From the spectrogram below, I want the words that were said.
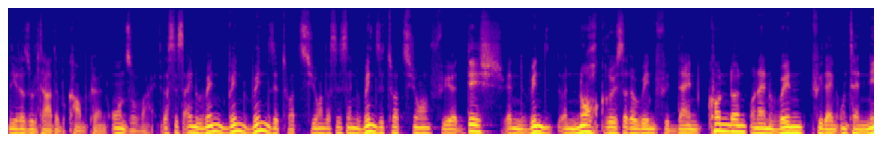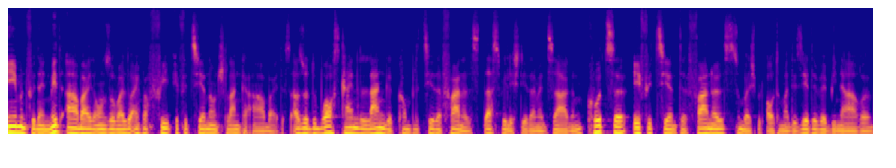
die Resultate bekommen können und so weiter. Das ist eine Win-Win-Win-Situation. Das ist eine Win-Situation für dich, ein, Win, ein noch größerer Win für deinen Kunden und ein Win für dein Unternehmen, für deinen Mitarbeiter und so, weil du einfach viel effizienter und schlanker arbeitest. Also du brauchst keine lange, komplizierte Funnels. Das will ich dir damit sagen. Kurze, effiziente Funnels, zum Beispiel automatisierte Webinare,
